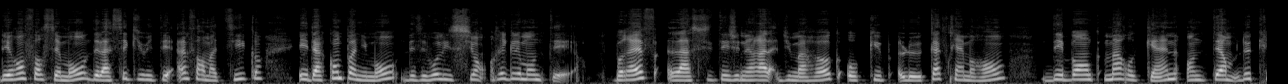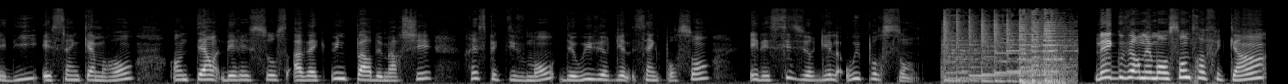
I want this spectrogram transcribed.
des renforcements de la sécurité informatique et d'accompagnement des évolutions réglementaires. Bref, la Société Générale du Maroc occupe le quatrième rang des banques marocaines en termes de crédit et cinquième rang en termes des ressources avec une part de marché respectivement de 8,5% et de 6,8%. Les gouvernements centrafricains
